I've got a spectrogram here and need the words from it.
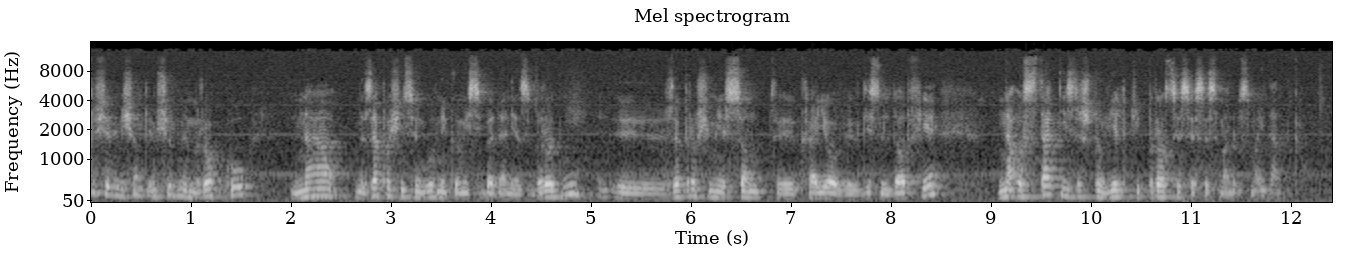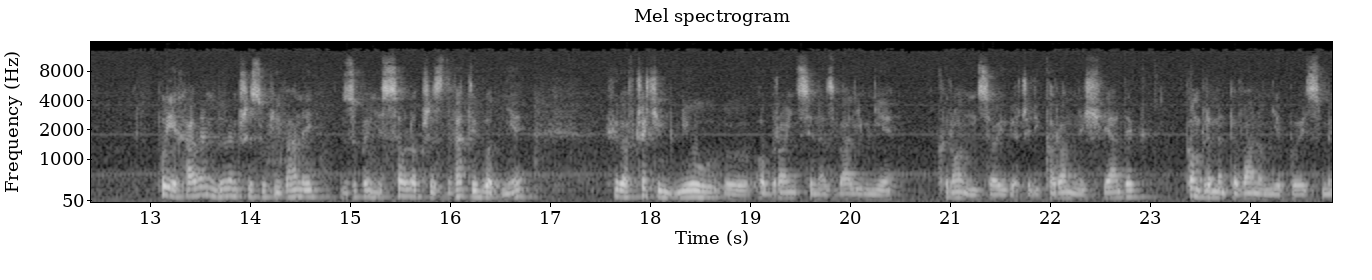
W 1977 roku na, za pośrednictwem Głównej Komisji Badania Zbrodni y, zaprosił mnie Sąd y, Krajowy w Düsseldorfie na ostatni zresztą wielki proces SS-manów z Majdanka. Pojechałem, byłem przesłuchiwany zupełnie solo przez dwa tygodnie. Chyba w trzecim dniu y, obrońcy nazwali mnie Kronzeuge, czyli koronny świadek. Komplementowano mnie powiedzmy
